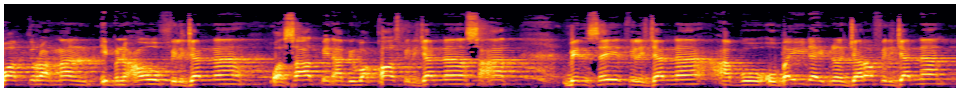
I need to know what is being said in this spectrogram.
wa Abdurrahman ibn Auf fil jannah wa Sa'ad bin Abi Waqqas fil jannah Sa'ad bin Zaid fil jannah Abu Ubaidah ibn Jarrah fil jannah.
